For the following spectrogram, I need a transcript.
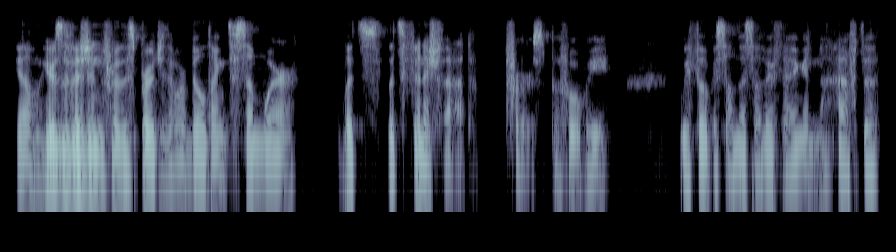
you know here's the vision for this bridge that we're building to somewhere. Let's let's finish that first before we we focus on this other thing and have to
